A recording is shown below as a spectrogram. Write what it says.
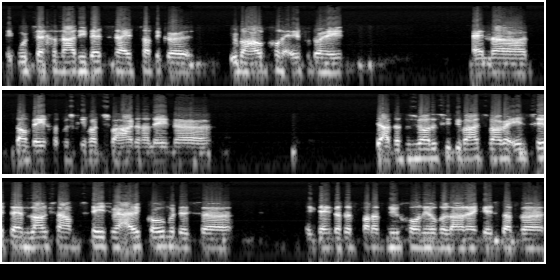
ik moet zeggen, na die wedstrijd zat ik er überhaupt gewoon even doorheen. En uh, dan weegt het misschien wat zwaarder. Alleen, uh, ja, dat is wel de situatie waar we in zitten en langzaam steeds meer uitkomen. Dus ik denk dat het vanaf nu gewoon heel belangrijk is dat we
